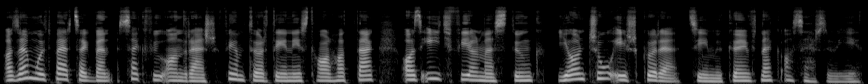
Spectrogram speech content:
Az elmúlt percekben Szegfű András filmtörténészt hallhatták, az Így filmeztünk Jancsó és Köre című könyvnek a szerzőjét.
